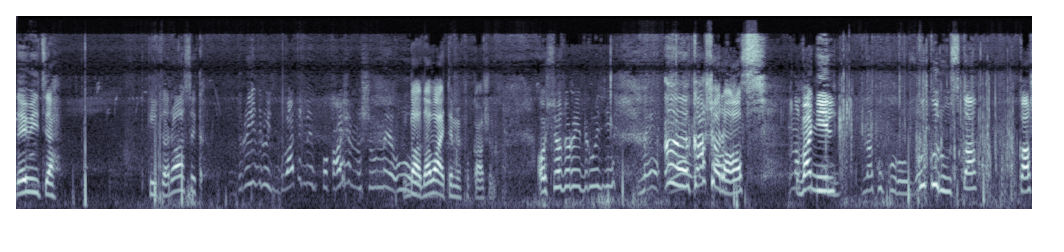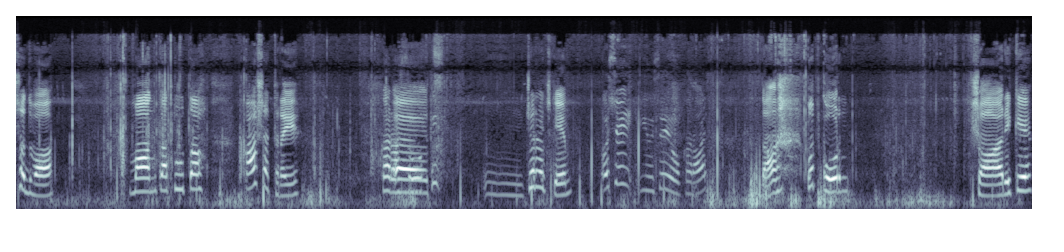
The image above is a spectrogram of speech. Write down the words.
Дивіться. Такий карасик. дорогі друзі, давайте ми покажемо, що ми ловимо. Да, давайте ми покажемо. Ось, дорогі друзі, ми Е, каша раз. на, Ваніль. на кукурудзу. Кукурузка. Каша 2. Манка тута. Каша 3. Карасовки. Червячки. Ось і ось його карась. Да. Попкорн. Шарики.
